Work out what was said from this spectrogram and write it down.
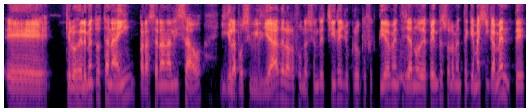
eh, que los elementos están ahí para ser analizados y que la posibilidad de la refundación de Chile yo creo que efectivamente ya no depende solamente que mágicamente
